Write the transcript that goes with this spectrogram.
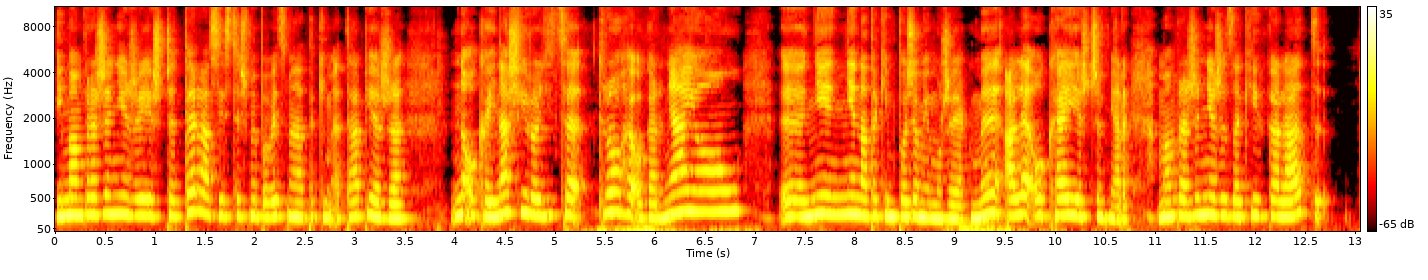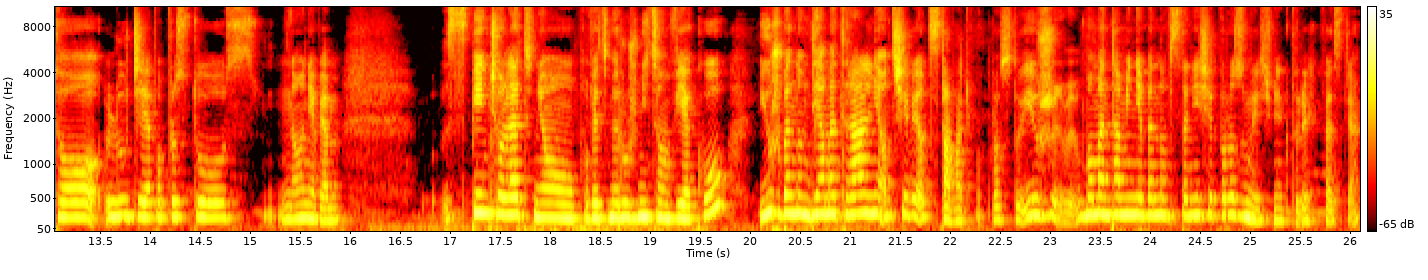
I mam wrażenie, że jeszcze teraz jesteśmy powiedzmy na takim etapie, że no okej, nasi rodzice trochę ogarniają, y, nie, nie na takim poziomie może jak my, ale okej, jeszcze w miarę. Mam wrażenie, że za kilka lat to ludzie po prostu, z, no nie wiem, z pięcioletnią powiedzmy różnicą wieku już będą diametralnie od siebie odstawać po prostu i już momentami nie będą w stanie się porozumieć w niektórych kwestiach.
